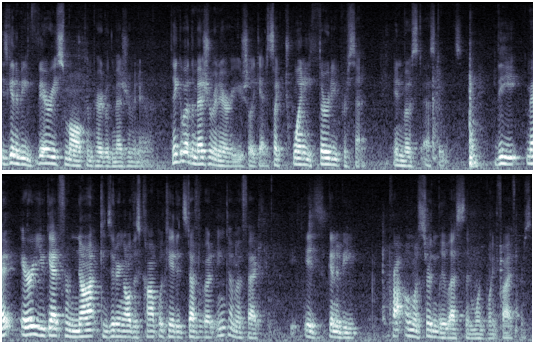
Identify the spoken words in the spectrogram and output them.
is going to be very small compared with measurement error. Think about the measurement error you usually get. It's like 20, 30% in most estimates. The error you get from not considering all this complicated stuff about income effect is going to be almost certainly less than 1.5%.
